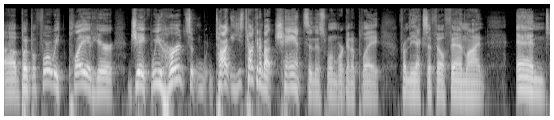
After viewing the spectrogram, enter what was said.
Uh, but before we play it here, Jake, we heard some talk. He's talking about chants in this one we're going to play from the XFL fan line, and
